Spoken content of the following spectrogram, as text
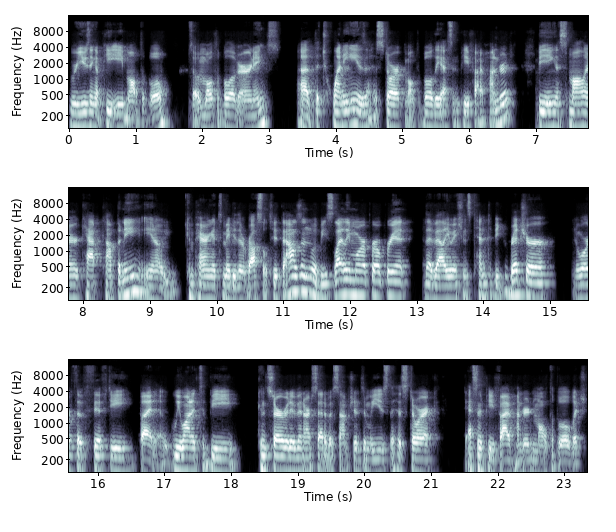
We're using a PE multiple, so a multiple of earnings. Uh, the 20 is a historic multiple of the S&P 500. Being a smaller cap company, you know, comparing it to maybe the Russell 2000 would be slightly more appropriate. The valuations tend to be richer north of 50, but we wanted to be conservative in our set of assumptions and we use the historic S&P 500 multiple which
